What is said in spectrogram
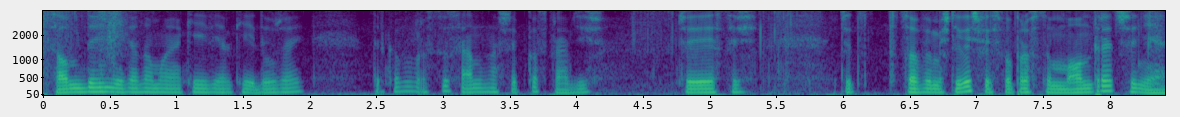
sądy, nie wiadomo jakiej wielkiej, dużej, tylko po prostu sam na szybko sprawdzisz, czy jesteś, czy to, to co wymyśliłeś jest po prostu mądre, czy nie.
